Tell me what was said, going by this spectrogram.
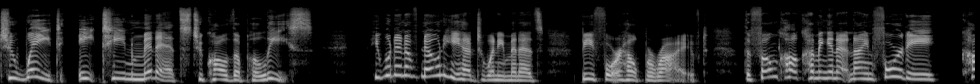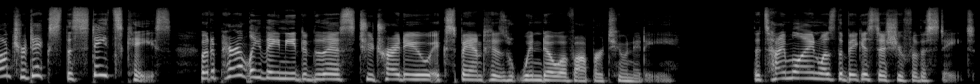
to wait 18 minutes to call the police. He wouldn't have known he had 20 minutes before help arrived. The phone call coming in at 940 contradicts the state's case, but apparently they needed this to try to expand his window of opportunity. The timeline was the biggest issue for the state,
